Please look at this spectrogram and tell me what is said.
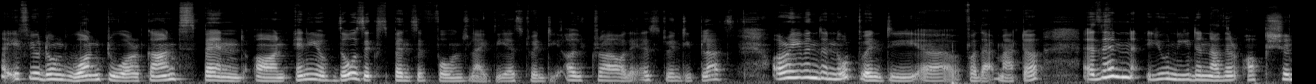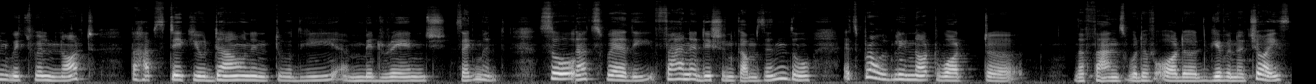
If you don't want to or can't spend on any of those expensive phones like the S20 Ultra or the S20 Plus or even the Note 20 uh, for that matter, uh, then you need another option which will not perhaps take you down into the uh, mid range segment. So that's where the fan edition comes in, though it's probably not what uh, the fans would have ordered given a choice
